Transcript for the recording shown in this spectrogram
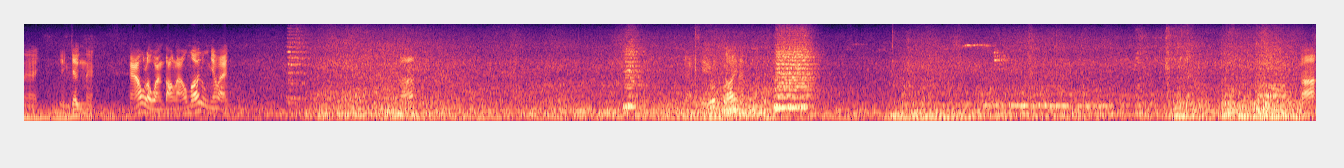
Nè dàn chân nè. Áo là hoàn toàn là áo mới luôn nha các bạn. Đó. Nè, xe rút mới nè đó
